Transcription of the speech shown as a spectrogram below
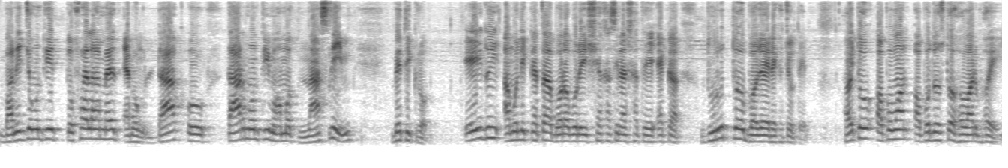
বাণিজ্যমন্ত্রী তোফায়েল আহমেদ এবং ডাক ও তার মন্ত্রী মোহাম্মদ নাসিম ব্যতিক্রম। এই দুই আমলিক নেতা বরাবরই শেখ হাসিনার সাথে একটা দূরত্ব বজায় রেখে চলতেন। হয়তো অপমান অপদস্থ হওয়ার ভয়েই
